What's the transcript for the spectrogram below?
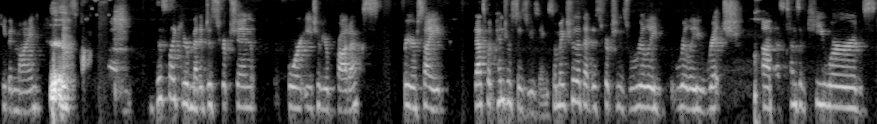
keep in mind is um, just like your meta description for each of your products for your site that's what pinterest is using. So make sure that that description is really really rich um, has tons of keywords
